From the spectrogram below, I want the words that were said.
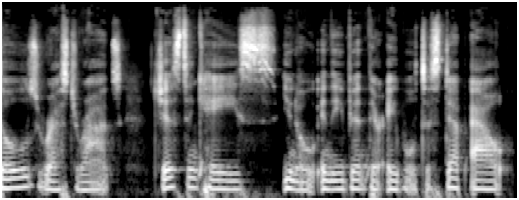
those restaurants just in case, you know, in the event they're able to step out,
